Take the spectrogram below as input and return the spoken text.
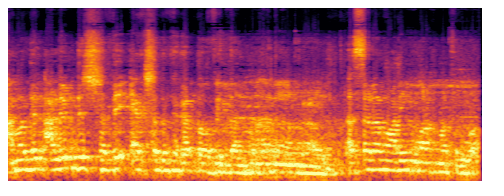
আমাদের আলেমদের সাথে একসাথে থাকার তৌফিক দান আসসালামু আলাইকুম রহমতুল্লাহ।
